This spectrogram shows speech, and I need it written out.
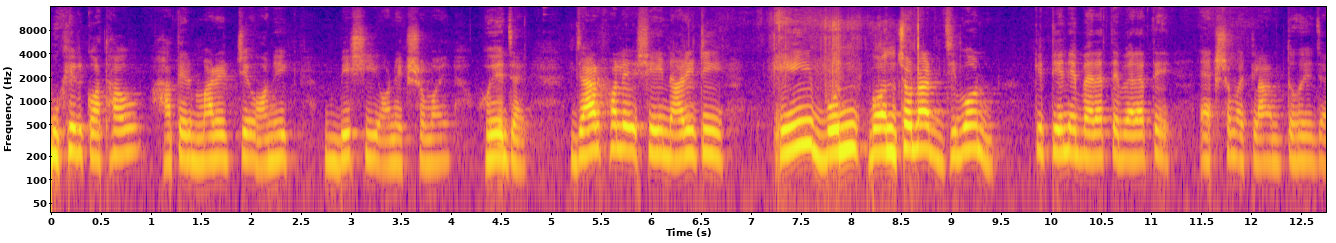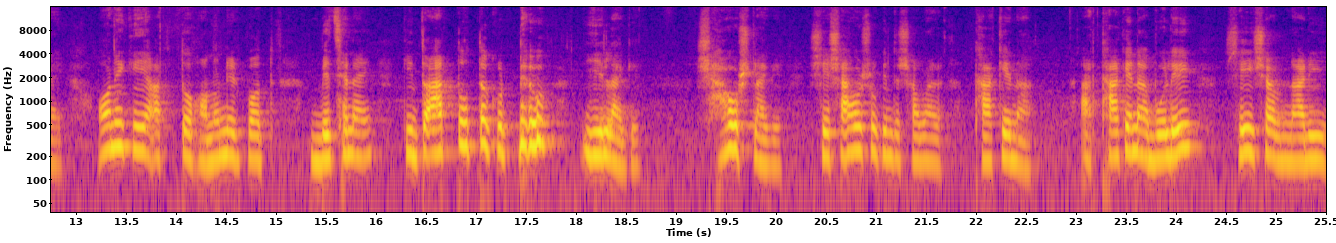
মুখের কথাও হাতের মারের চেয়ে অনেক বেশি অনেক সময় হয়ে যায়। যার ফলে সেই নারীটি এই বঞ্চনার জীবনকে টেনে বেড়াতে বেড়াতে একসময় ক্লান্ত হয়ে যায়। অনেকেই আত্মহননের পথ বেছে নেয়, কিন্তু আত্মহত্যা করতেও ইয়ে লাগে, সাহস লাগে। সে সাহসও কিন্তু সবার থাকে না। আর থাকে না বলেই সেই সব নারী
